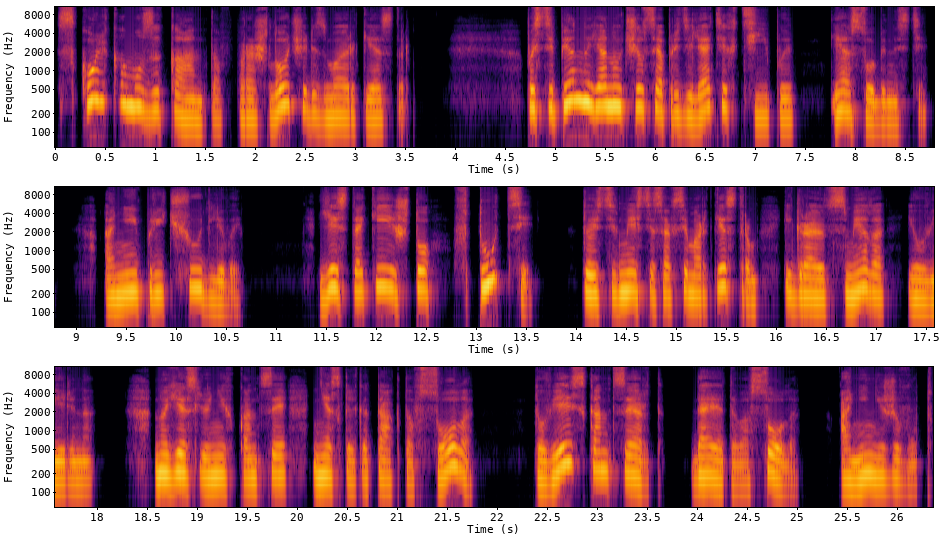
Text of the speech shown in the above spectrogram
Сколько музыкантов прошло через мой оркестр. Постепенно я научился определять их типы и особенности. Они причудливы. Есть такие, что в тутти, то есть вместе со всем оркестром, играют смело и уверенно. Но если у них в конце несколько тактов соло, то весь концерт до этого соло они не живут.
